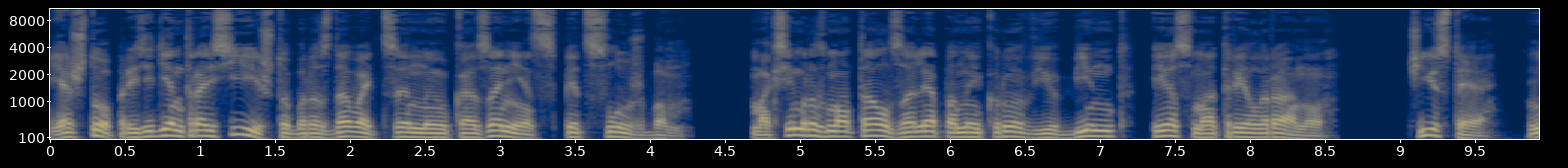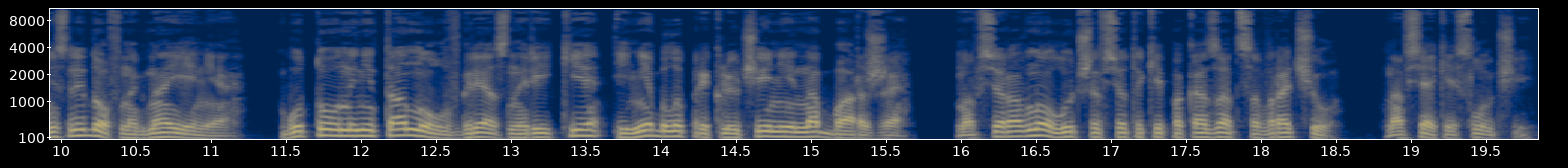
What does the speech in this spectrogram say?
Я что, президент России, чтобы раздавать ценные указания спецслужбам? Максим размотал заляпанный кровью бинт и осмотрел рану. Чистая, не следов нагноения. Будто он и не тонул в грязной реке и не было приключений на барже. Но все равно лучше все-таки показаться врачу, на всякий случай.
